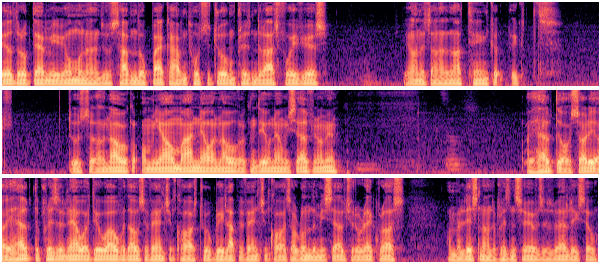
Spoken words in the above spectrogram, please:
build it up there, me young one, and just haven't looked back. I haven't touched a drug in prison the last five years. To be honest, and I not think like just uh, now I'm my own man now. I know what I can do now myself. You know what I mean? I help the, oh, sorry, I help the prison now. I do overdose prevention course, drug relapse prevention course. I run them myself through the Red Cross. I'm a listener on the prison service as well. Like so,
